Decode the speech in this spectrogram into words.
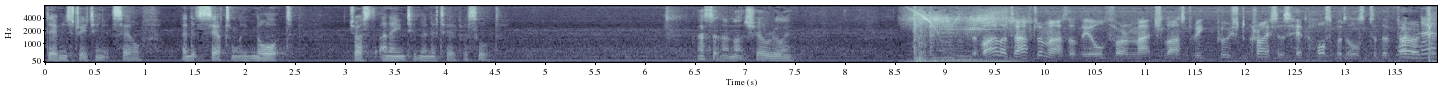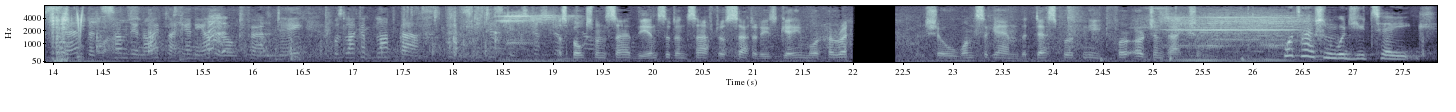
demonstrating itself. And it's certainly not just a 90 minute episode. That's it in a nutshell, really. The violent aftermath of the Old Firm match last week pushed crisis-hit hospitals to the One verge nurse said that Sunday night, like any other Old Firm day, was like a bloodbath. Statistics just A spokesman said the incidents after Saturday's game were horrific and show once again the desperate need for urgent action. What action would you take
